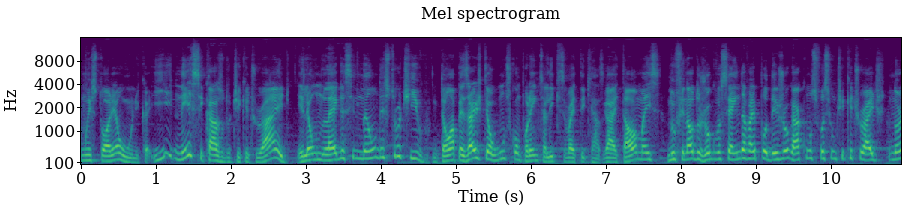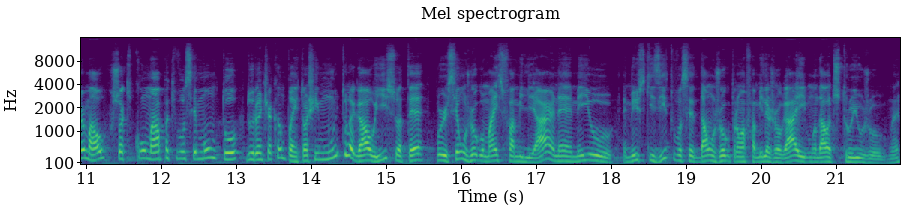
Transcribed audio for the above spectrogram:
uma história única. E nesse caso do Ticket Ride, ele é um Legacy não destrutivo. Então, apesar de ter alguns componentes ali que você vai ter que rasgar e tal, mas no final do jogo você ainda vai poder jogar como se fosse um Ticket Ride normal, só que com o mapa que você montou durante a campanha. Então, achei muito legal isso, até por ser um jogo mais familiar, né? É meio, é meio esquisito você dar um jogo para uma família jogar e mandar ela destruir o jogo, né?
